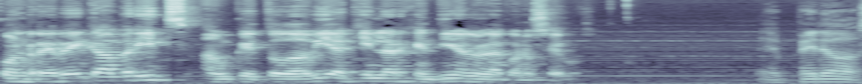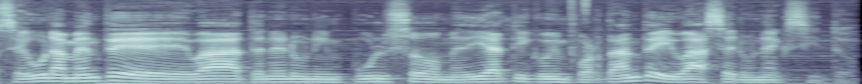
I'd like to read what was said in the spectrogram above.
con Rebecca Britz, aunque todavía aquí en la Argentina no la conocemos. Eh, pero seguramente va a tener un impulso mediático importante y va a ser un éxito.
